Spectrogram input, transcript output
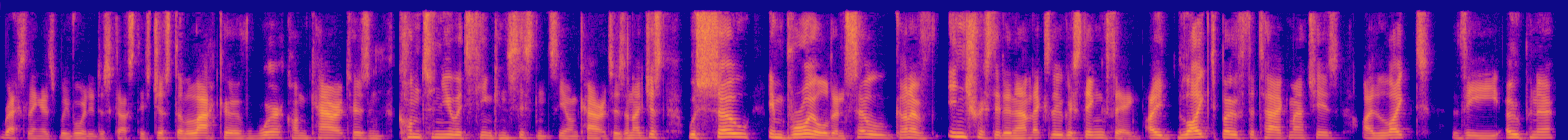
wrestling, as we've already discussed, is just a lack of work on characters and continuity and consistency on characters. And I just was so embroiled and so kind of interested in that Lex Luger Sting thing. I liked both the tag matches. I liked the opener.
